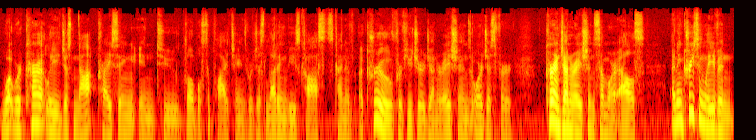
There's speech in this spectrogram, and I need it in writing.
what we're currently just not pricing into global supply chains, we're just letting these costs kind of accrue for future generations or just for current generations somewhere else. And increasingly, even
